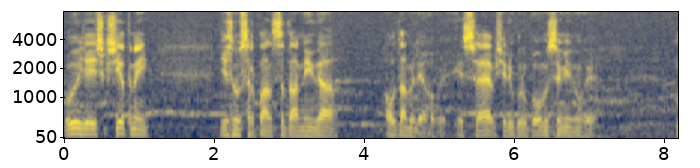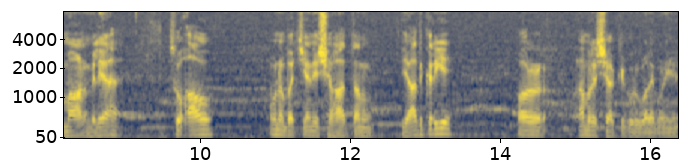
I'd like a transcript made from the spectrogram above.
ਕੋਈ ਅਜਿਹੀ ਸ਼ਖਸੀਅਤ ਨਹੀਂ, ਜਿਸ ਨੂੰ ਸਰਪੰਚ ਸਦਾਨੀ ਦਾ ਅਹੁਦਾ ਮਿਲਿਆ ਹੋਵੇ। ਇਹ ਸਾਹਿਬ ਸ੍ਰੀ ਗੁਰੂ ਗੋਬਿੰਦ ਸਿੰਘ ਜੀ ਨੂੰ ਇਹ ਮਾਣ ਮਿਲਿਆ ਹੈ। ਸੋ ਆਓ, ਉਹਨਾਂ ਬੱਚਿਆਂ ਦੀਆਂ ਸ਼ਹਾਦਤਾਂ ਨੂੰ ਯਾਦ ਕਰੀਏ ਔਰ ਅੰਮ੍ਰਿਤ ਛਕ ਕੇ ਗੁਰੂ ਵਾਲੇ ਬਣੀਏ।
